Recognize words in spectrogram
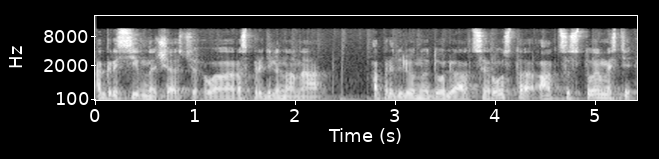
Агрессивная часть э, распределена на определенную долю акций роста, акций стоимости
